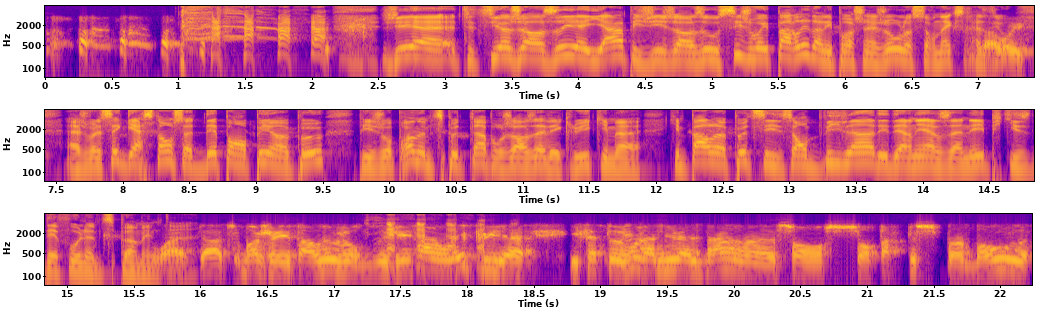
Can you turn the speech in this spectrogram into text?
j'ai, euh, tu, as jasé hier, puis j'ai jasé aussi. Je vais y parler dans les prochains jours là, sur Next Radio. Ben euh, je vais laisser Gaston se dépomper un peu, puis je vais prendre un petit peu de temps pour jaser avec lui, qui me, qui me parle un peu de son bilan des dernières années, puis qui se défoule un petit peu en même temps. Moi, je vais parler aujourd'hui. J'ai parlé, puis euh, il fait toujours annuellement son, son parti Super Bowl.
